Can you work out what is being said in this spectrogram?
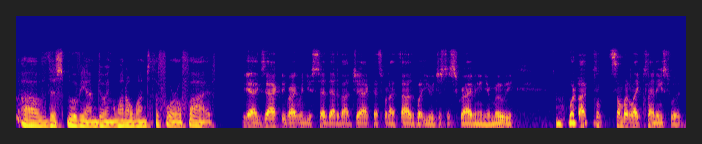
of this movie I'm doing 101 to the 405. Yeah, exactly right. When you said that about Jack, that's what I thought is what you were just describing in your movie. What about someone like Clint Eastwood?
